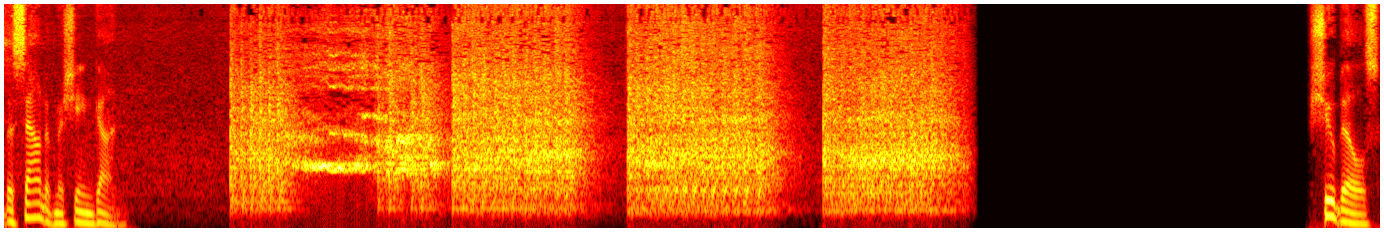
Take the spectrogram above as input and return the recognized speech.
The sound of machine gun. Shoebills,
